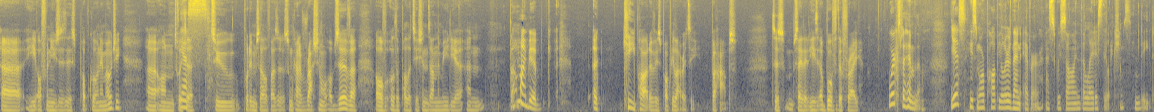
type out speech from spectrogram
uh, he often uses this popcorn emoji. Uh, on Twitter yes. to put himself as a, some kind of rational observer of other politicians and the media, and that might be a, a key part of his popularity, perhaps to say that he's above the fray. Works for him, though. Yes, he's more popular than ever, as we saw in the latest elections. Indeed.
